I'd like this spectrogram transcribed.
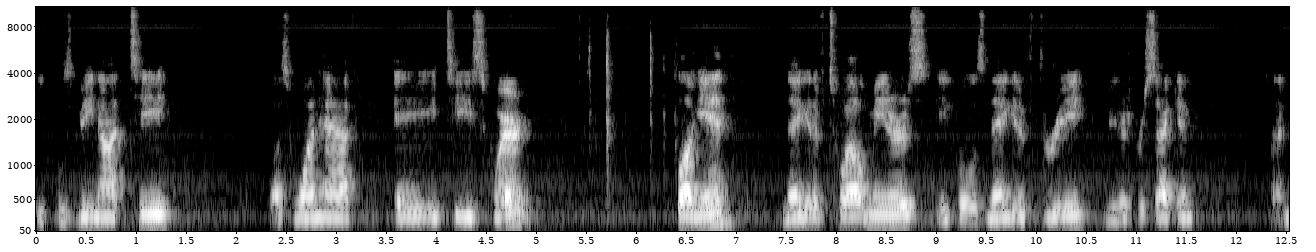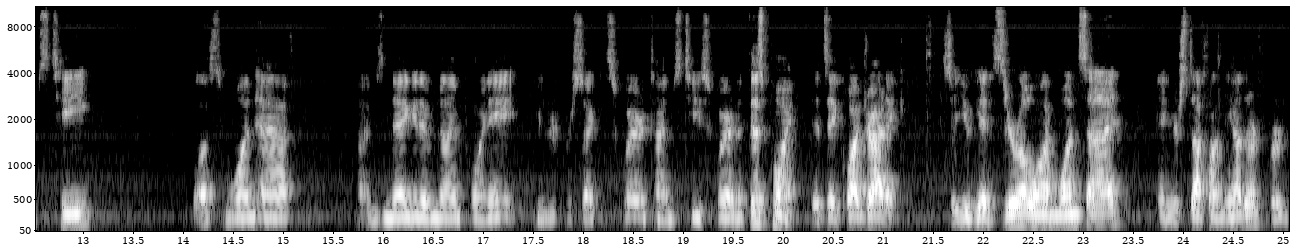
equals v naught t plus 1 half a t squared. Plug in, negative 12 meters equals negative 3 meters per second times t plus 1 half times negative 9.8 meters per second squared times t squared. At this point, it's a quadratic. So you get 0 on one side and your stuff on the other for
